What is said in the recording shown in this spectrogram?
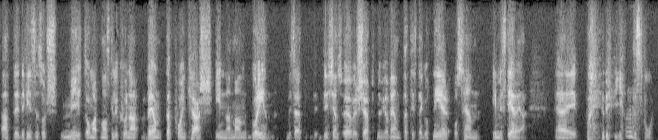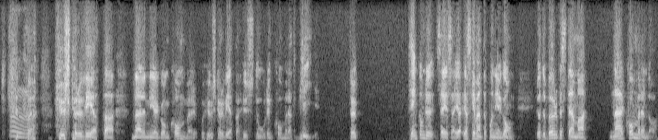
Att det, det finns en sorts myt om att man skulle kunna vänta på en krasch innan man går in. Det, säga det känns överköpt nu, jag väntar tills det har gått ner och sen investerar jag. Eh, det är jättesvårt. Mm. hur ska du veta när en nedgång kommer och hur ska du veta hur stor den kommer att bli? För Tänk om du säger så här, jag ska vänta på en nedgång. Ja, då behöver du bestämma när kommer den då?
